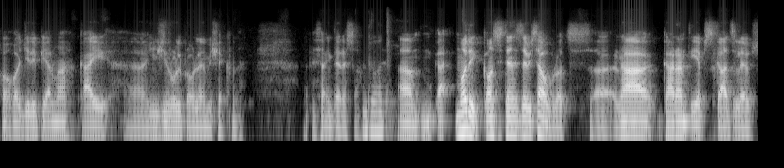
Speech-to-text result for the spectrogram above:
ხო, ხო, GDPR-მა კაი ინჟინერული პრობლემები შექმნა. საინტერესო. აა მოდი კონსისტენციაზე ვისაუბროთ. რა გარანტიებს გაძლევს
